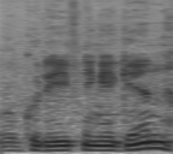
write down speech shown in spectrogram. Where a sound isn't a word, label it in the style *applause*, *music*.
Well, good evening again.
